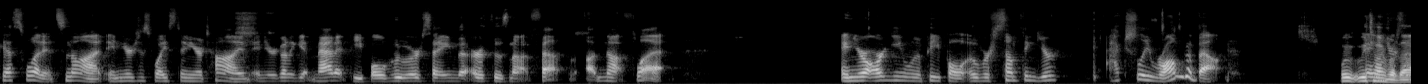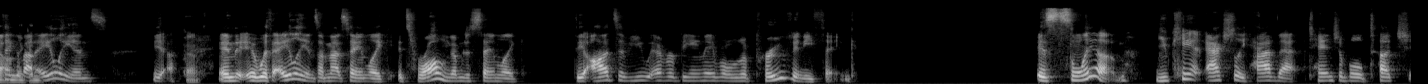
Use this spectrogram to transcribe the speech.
guess what? It's not, and you're just wasting your time and you're going to get mad at people who are saying the earth is not fat, uh, not flat. And you're arguing with people over something you're actually wrong about. We, we here's about that. the thing about aliens. Yeah. Yeah. And it, with aliens, I'm not saying like it's wrong. I'm just saying like the odds of you ever being able to prove anything is slim. You can't actually have that tangible touch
